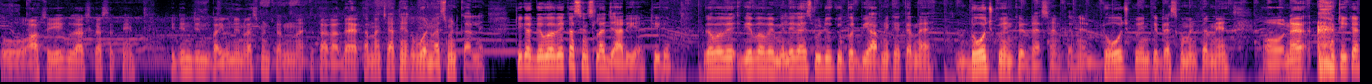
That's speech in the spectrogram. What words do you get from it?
तो आपसे यही गुजारिश कर सकते हैं। कि जिन जिन भाइयों ने इन्वेस्टमेंट करना, का इरादा है करना चाहते हैं तो वो इन्वेस्टमेंट कर लें। ठीक है गिव अवे का सिलसिला जारी है, ठीक है? गिव अवे गिव अवे मिलेगा इस वीडियो के ऊपर भी, आपने क्या करना है? डोज क्वेन के ड्रेस सेंड करने हैं। डोज क्वेन के ड्रेस कमेंट करने हैं। और न ठीक है?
